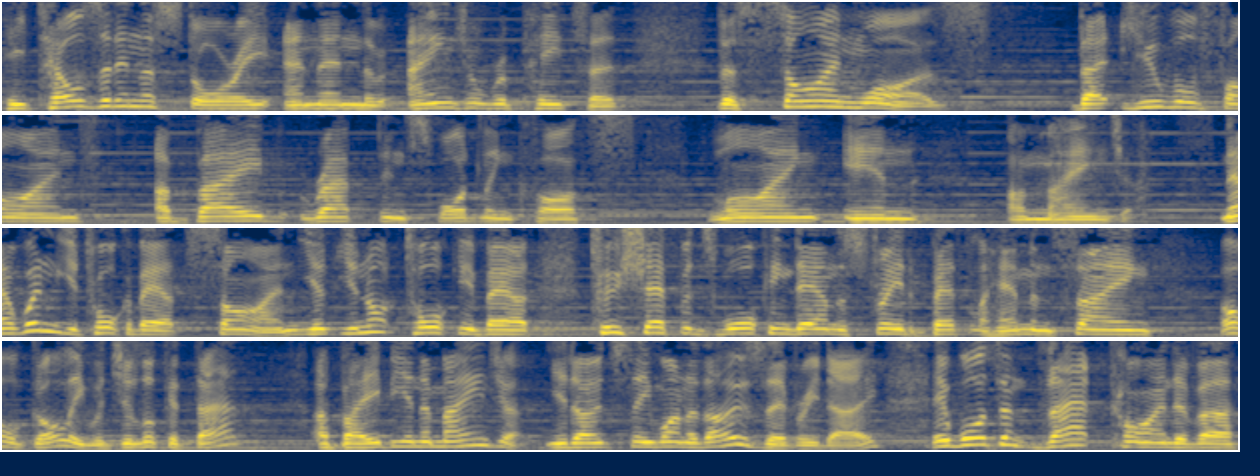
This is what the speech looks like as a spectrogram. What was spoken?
He tells it in the story, and then the angel repeats it. The sign was that you will find a babe wrapped in swaddling cloths lying in a manger. Now, when you talk about sign, you're not talking about two shepherds walking down the street of Bethlehem and saying, Oh, golly, would you look at that? A baby in a manger. You don't see one of those every day. It wasn't that kind of a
